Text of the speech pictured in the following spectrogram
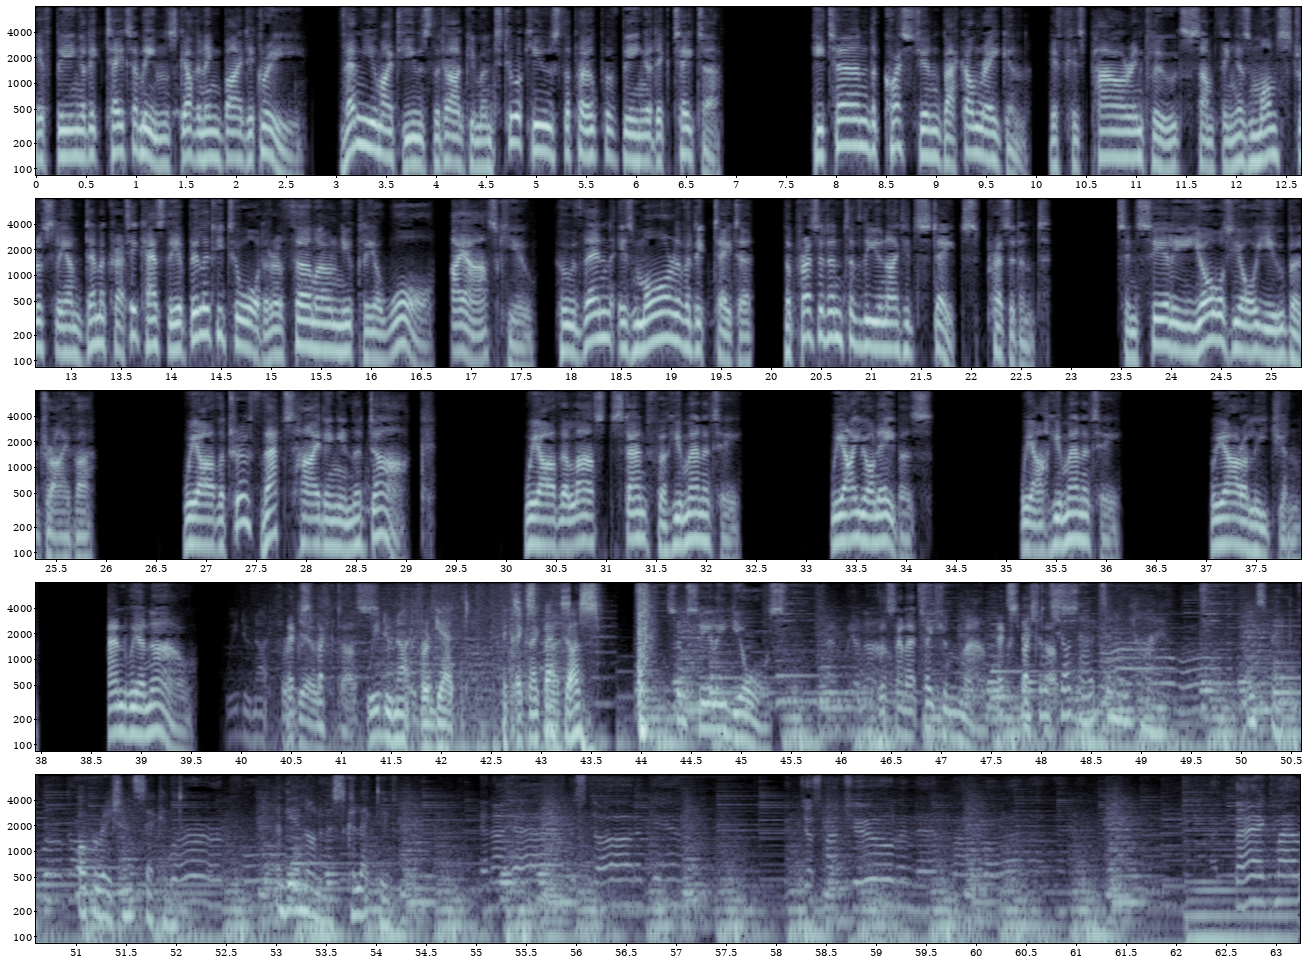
If being a dictator means governing by decree, then you might use that argument to accuse the Pope of being a dictator. He turned the question back on Reagan, if his power includes something as monstrously undemocratic as the ability to order a thermonuclear war, I ask you, who then is more of a dictator, the President of the United States President? Sincerely yours your Uber driver. We are the truth that's hiding in the dark. We are the last stand for humanity. We are your neighbors. We are humanity. We are a legion. And we are now. We do not forgive. Expect us. We do not forget. Expect, Expect us. Sincerely yours. The sanitation man. Expect Special us. shot outs in Hive. Inspect. Operation Second. And the Anonymous Collective. And I have to start again with just my children and my wife. I thank my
